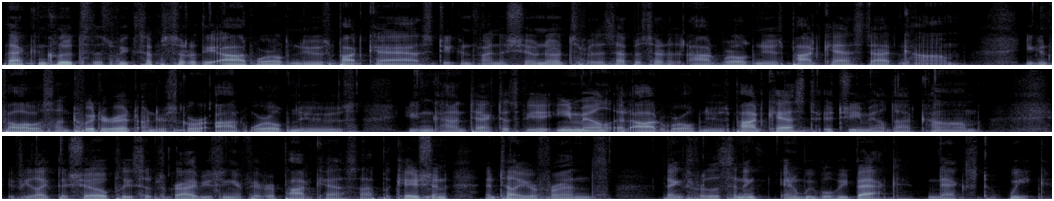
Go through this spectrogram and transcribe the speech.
That concludes this week's episode of the Odd World News Podcast. You can find the show notes for this episode at oddworldnewspodcast.com. You can follow us on Twitter at underscore oddworldnews. You can contact us via email at oddworldnewspodcast at gmail.com. If you like the show, please subscribe using your favorite podcast application and tell your friends. Thanks for listening, and we will be back next week.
